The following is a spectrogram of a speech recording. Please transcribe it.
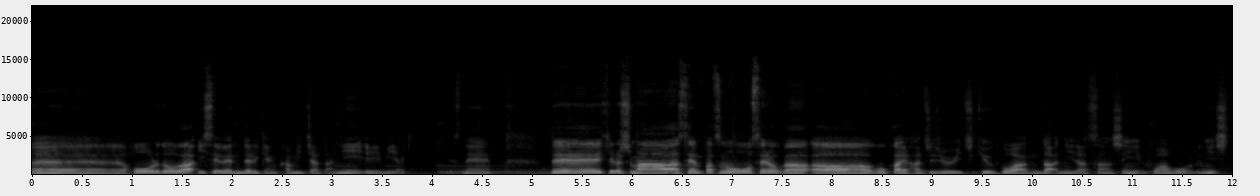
えー、ホールドは伊勢、ウェンデルケン、上チャッターに、えー、宮城ですね。で広島は先発の大瀬良があ5回81球5安打2奪三振フォアボールに失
